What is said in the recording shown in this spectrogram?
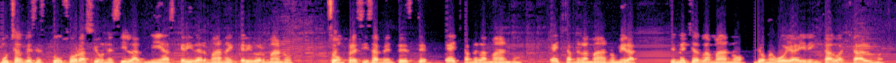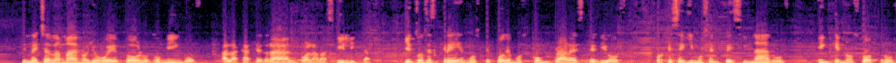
muchas veces tus oraciones y las mías, querida hermana y querido hermano, son precisamente este, échame la mano, échame la mano, mira, si me echas la mano, yo me voy a ir hincado a Chalma. Si me echas la mano, yo voy a ir todos los domingos a la catedral o a la basílica. Y entonces creemos que podemos comprar a este Dios porque seguimos empecinados en que nosotros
